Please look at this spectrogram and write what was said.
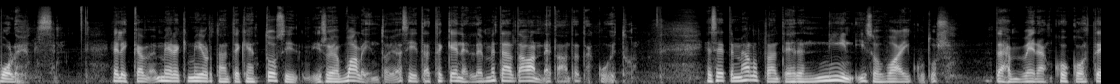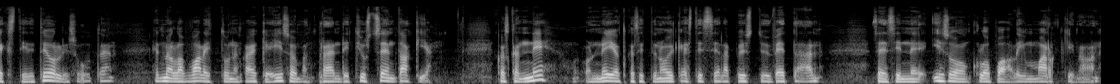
volyymissä. Eli meilläkin me joudutaan tekemään tosi isoja valintoja siitä, että kenelle me täältä annetaan tätä kuitua. Ja se, että me halutaan tehdä niin iso vaikutus tähän meidän koko tekstiiliteollisuuteen, että me ollaan valittu ne kaikkein isoimmat brändit just sen takia. Koska ne on ne, jotka sitten oikeasti siellä pystyy vetämään sen sinne isoon globaaliin markkinaan.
